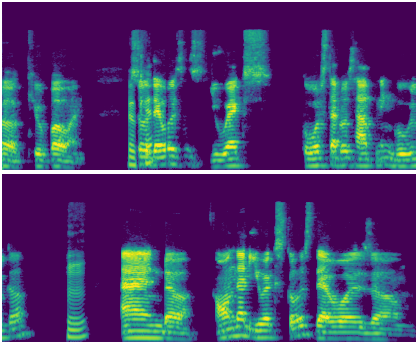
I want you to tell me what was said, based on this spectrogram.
uh, Cuba one. So there was this UX course that was happening Google ka, Hmm. and uh, on that UX course there was um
